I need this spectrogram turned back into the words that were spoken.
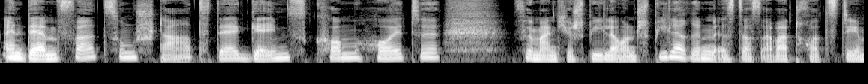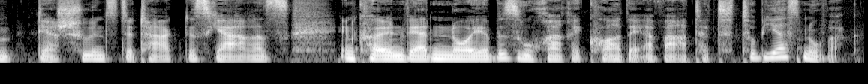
Ein Dämpfer zum Start der Gamescom heute. Für manche Spieler und Spielerinnen ist das aber trotzdem der schönste Tag des Jahres. In Köln werden neue Besucherrekorde erwartet. Tobias Nowak.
